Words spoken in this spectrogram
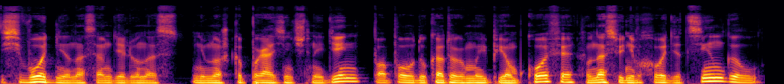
сегодня, на самом деле, у нас немножко праздничный день, по поводу которого мы пьем кофе. У нас сегодня выходит сингл,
